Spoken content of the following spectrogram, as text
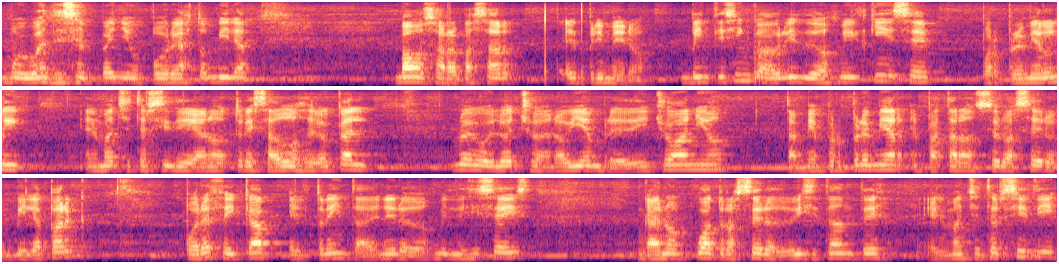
muy buen desempeño, pobre Aston Villa. Vamos a repasar el primero. 25 de abril de 2015, por Premier League, el Manchester City ganó 3 a 2 de local. Luego, el 8 de noviembre de dicho año, también por Premier, empataron 0 a 0 en Villa Park. Por FA Cup, el 30 de enero de 2016, ganó 4 a 0 de visitante el Manchester City.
